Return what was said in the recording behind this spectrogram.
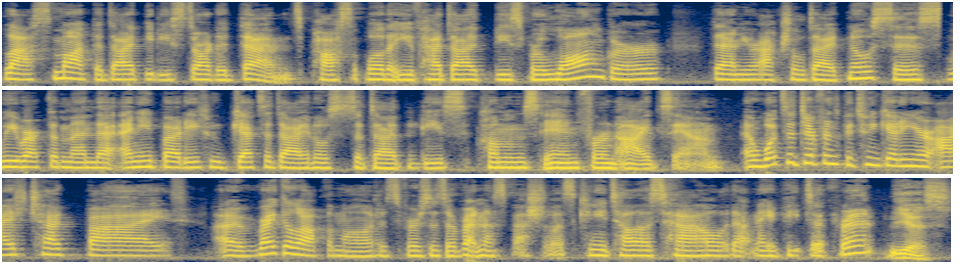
last month, the diabetes started then. It's possible that you've had diabetes for longer than your actual diagnosis, we recommend that anybody who gets a diagnosis of diabetes comes in for an eye exam. And what's the difference between getting your eyes checked by a regular ophthalmologist versus a retina specialist? Can you tell us how that may be different? Yes.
